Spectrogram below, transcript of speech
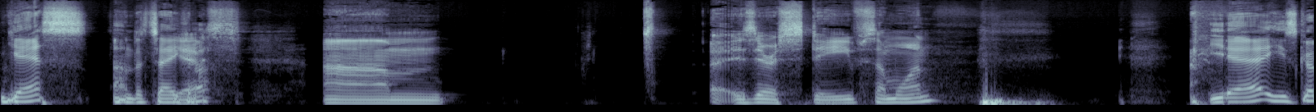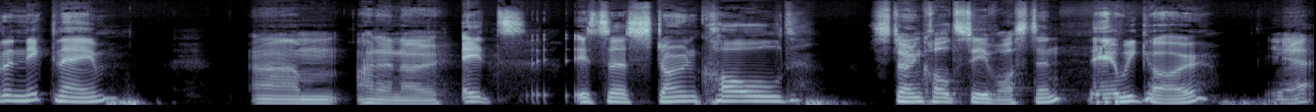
Yes, Undertaker. Yes. Um, uh, is there a Steve? Someone? Yeah, he's got a nickname. Um, I don't know. It's it's a Stone Cold. Stone Cold Steve Austin. There we go. Yeah.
